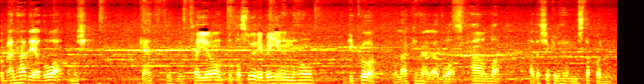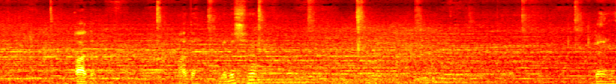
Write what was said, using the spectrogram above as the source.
طبعا هذه أضواء مش كانت تتخيلون في التصوير يبين إنه ديكور ولكن هذه الاضواء سبحان الله. هذا شكل المستقبل القادم. هذا لبسهم بينهم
